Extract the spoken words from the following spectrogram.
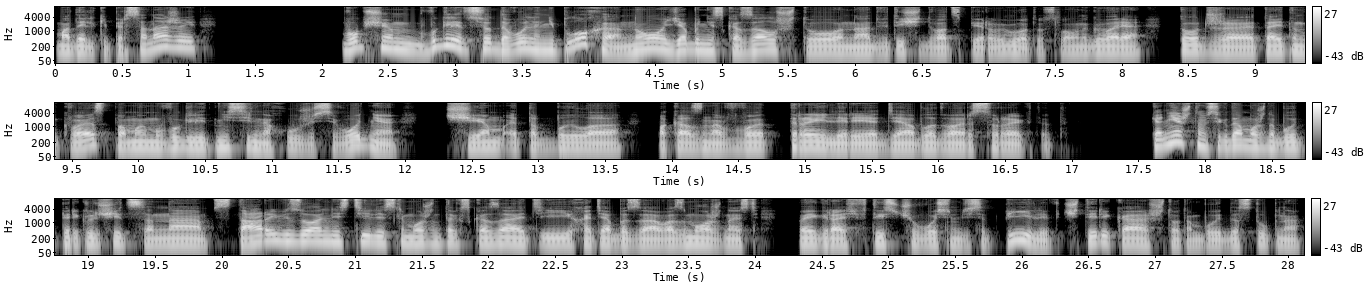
модельки персонажей, в общем, выглядит все довольно неплохо, но я бы не сказал, что на 2021 год, условно говоря. Тот же Titan Quest, по-моему, выглядит не сильно хуже сегодня, чем это было показано в трейлере Diablo 2 Resurrected. Конечно, всегда можно будет переключиться на старый визуальный стиль, если можно так сказать, и хотя бы за возможность поиграть в 1080p или в 4К, что там будет доступно,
